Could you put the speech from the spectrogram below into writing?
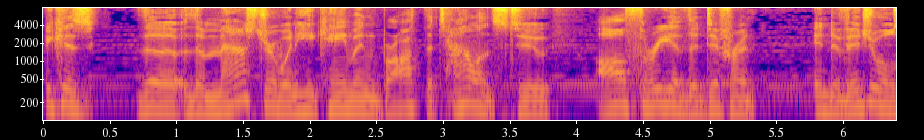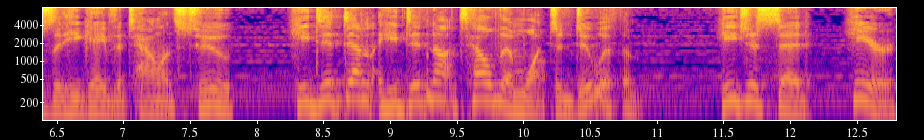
Because the the master when he came and brought the talents to all three of the different individuals that he gave the talents to he did he did not tell them what to do with them he just said here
